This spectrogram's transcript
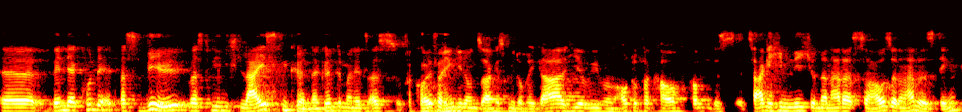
äh, wenn der Kunde etwas will, was wir nicht leisten können, dann könnte man jetzt als Verkäufer hingehen und sagen, ist mir doch egal, hier wie beim Autoverkauf, komm, das sage ich ihm nicht und dann hat er es zu Hause, dann hat er das Ding.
